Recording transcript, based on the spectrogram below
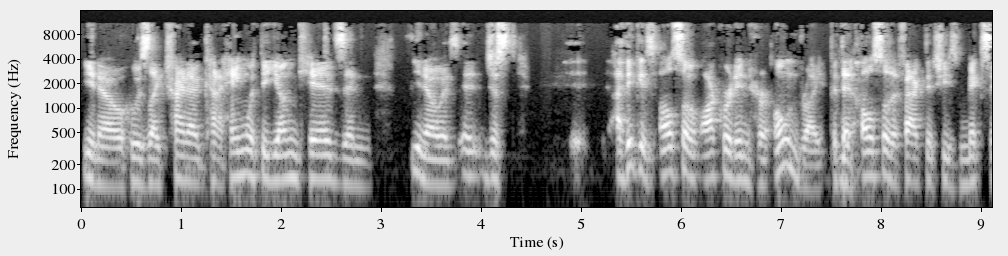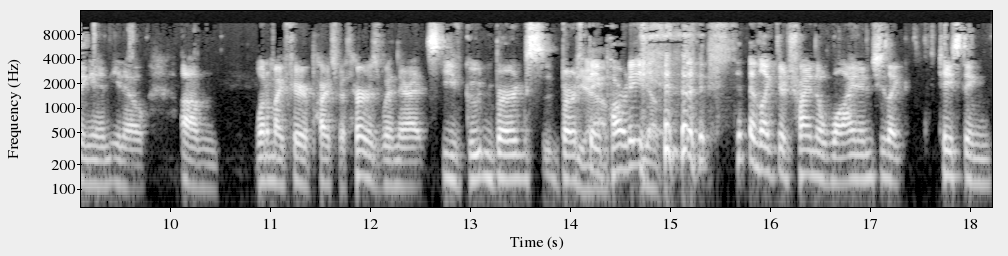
you know, who's like trying to kind of hang with the young kids, and you know, it's it just I think is also awkward in her own right, but then yeah. also the fact that she's mixing in, you know, um, one of my favorite parts with her is when they're at Steve Guttenberg's birthday yeah. party yep. and like they're trying to wine and she's like tasting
